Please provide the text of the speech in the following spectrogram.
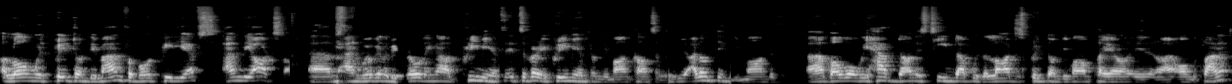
along with print on demand for both PDFs and the art stuff. Um, and we're going to be rolling out premium. It's a very premium on demand concept. I don't think demand is. Uh, but what we have done is teamed up with the largest print on demand player on, uh, on the planet,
